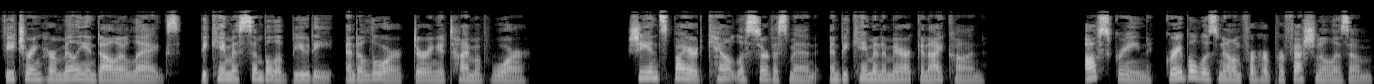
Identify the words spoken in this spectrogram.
featuring her million-dollar legs, became a symbol of beauty and allure during a time of war. She inspired countless servicemen and became an American icon. Off-screen, Grable was known for her professionalism,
